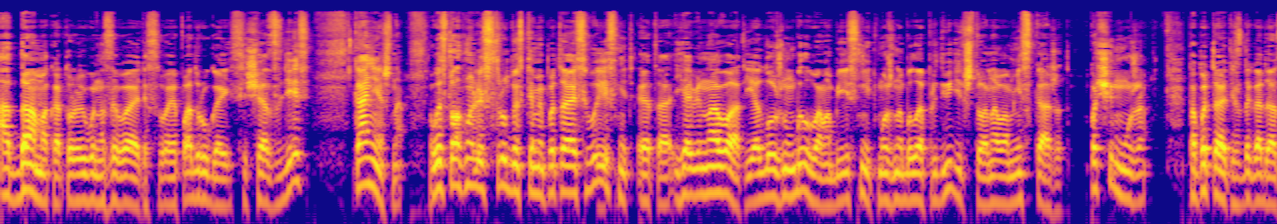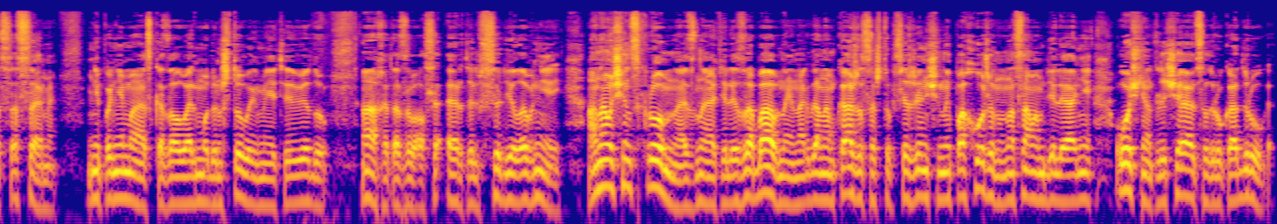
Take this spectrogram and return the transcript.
А дама, которую вы называете своей подругой, сейчас здесь?» «Конечно. Вы столкнулись с трудностями, пытаясь выяснить это. Я виноват. Я должен был вам объяснить. Можно было предвидеть, что она вам не скажет». «Почему же?» «Попытайтесь догадаться сами». «Не понимаю», — сказал Вальмоден, — «что вы имеете в виду?» «Ах», — отозвался Эртель, — «все дело в ней. Она очень скромная, знаете ли, забавная. Иногда нам кажется, что все женщины похожи, но на самом деле они очень отличаются друг от друга.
